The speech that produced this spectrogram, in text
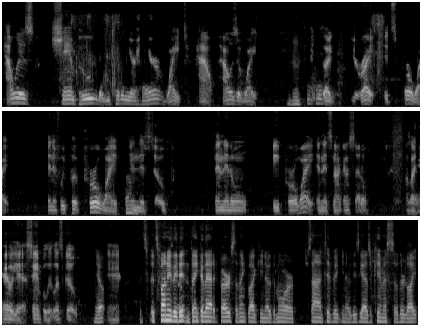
How is shampoo that you put in your hair white? How? How is it white? Mhm. And he's like, You're right. It's pearl white. And if we put pearl white in this soap, then it'll be pearl white and it's not going to settle. I was like, Hell yeah, sample it. Let's go. Yep. And It's it's funny they didn't think of that at first. I think like you know the more scientific, you know, these guys are chemists, so they're like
